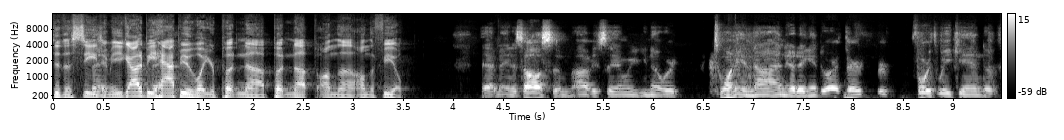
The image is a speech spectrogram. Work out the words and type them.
to the season. Thank I mean, you got to be Thank happy with what you're putting uh, putting up on the on the field. Yeah, man, it's awesome. Obviously, and we, you know, we're 20 and nine, heading into our third or fourth weekend of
